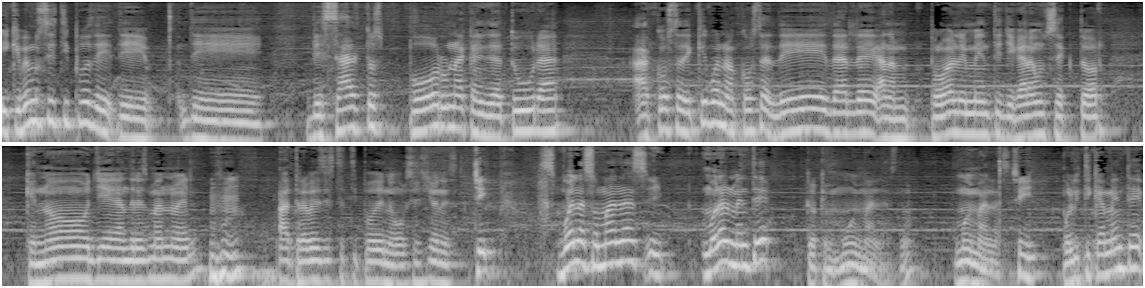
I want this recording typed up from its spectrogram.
y que vemos este tipo de, de, de, de saltos por una candidatura a costa de qué bueno a costa de darle a la- probablemente llegar a un sector que no llega Andrés Manuel a través de este tipo de negociaciones. Sí. buenas o malas moralmente creo que muy malas no muy malas. Sí. políticamente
